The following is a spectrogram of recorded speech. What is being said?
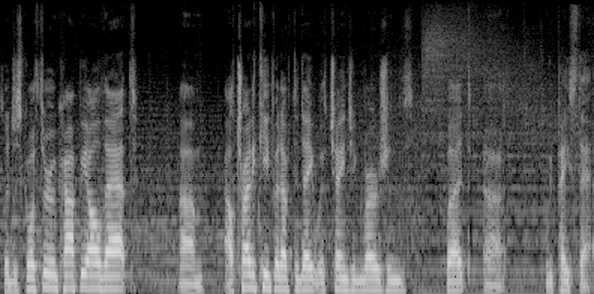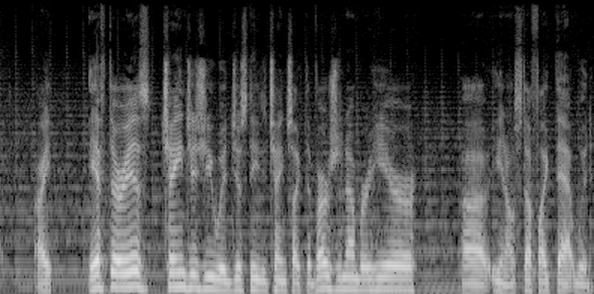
So just go through and copy all that. Um, I'll try to keep it up to date with changing versions, but uh, we paste that. All right. If there is changes, you would just need to change like the version number here, uh, you know, stuff like that. Would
